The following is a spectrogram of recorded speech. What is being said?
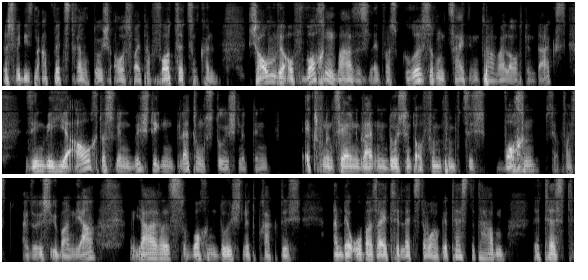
dass wir diesen Abwärtstrend durchaus weiter fortsetzen können. Schauen wir auf Wochenbasis in etwas größerem Zeitintervall auf den DAX, sehen wir hier auch, dass wir einen wichtigen Glättungsdurchschnitt, den exponentiellen gleitenden Durchschnitt auf 55 Wochen, ist ja fast, also ist über ein Jahr, Jahreswochendurchschnitt praktisch an der Oberseite letzte Woche getestet haben. Der Test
